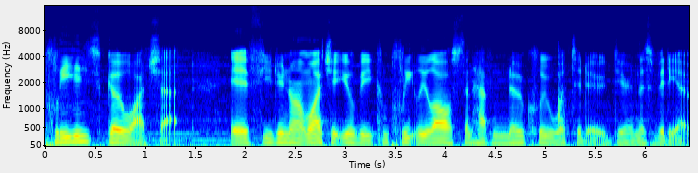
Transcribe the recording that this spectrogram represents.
Please go watch that. If you do not watch it you'll be completely lost and have no clue what to do during this video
